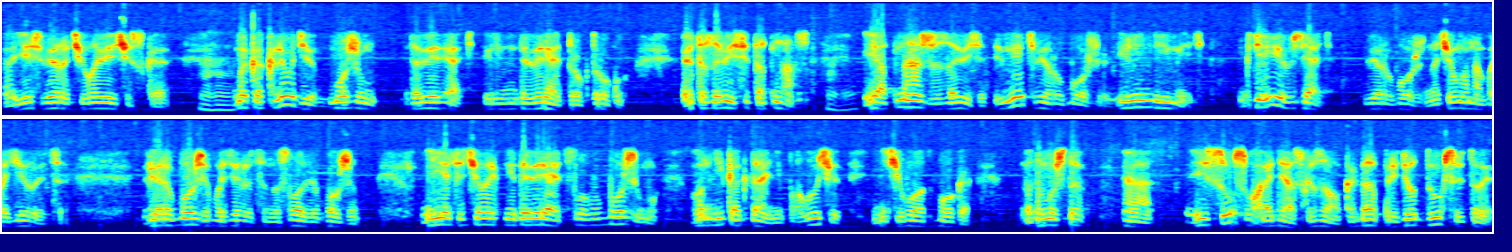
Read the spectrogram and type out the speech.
а есть вера человеческая. Мы как люди можем доверять или не доверять друг другу. Это зависит от нас. И от нас же зависит, иметь веру Божью или не иметь. Где ее взять, веру Божью, на чем она базируется – Вера Божья базируется на Слове Божьем. И если человек не доверяет Слову Божьему, он никогда не получит ничего от Бога. Потому что э, Иисус, уходя, сказал, когда придет Дух Святой,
